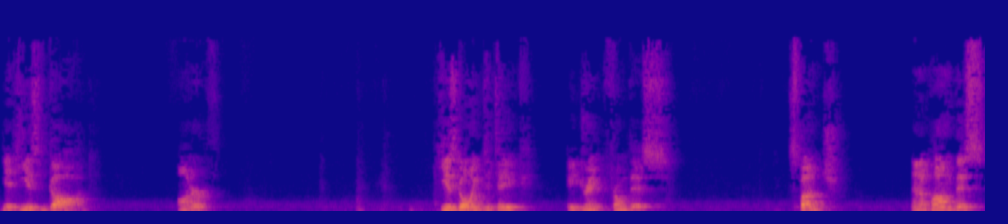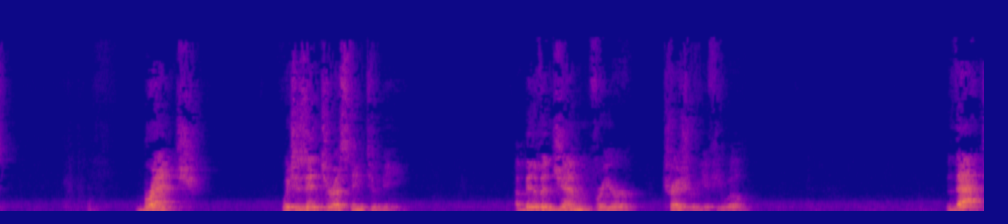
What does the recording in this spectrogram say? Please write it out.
Yet he is God on earth. He is going to take a drink from this sponge and upon this branch, which is interesting to me, a bit of a gem for your treasury, if you will. That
